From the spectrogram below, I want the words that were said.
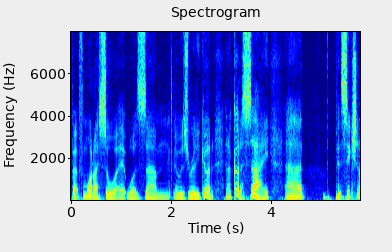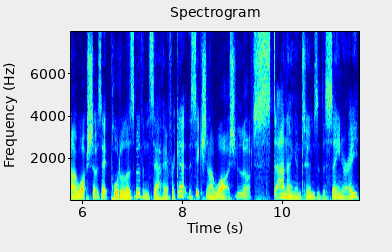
but from what i saw it was um, it was really good and i've got to say uh, the section I watched, so it was at Port Elizabeth in South Africa. The section I watched looked stunning in terms of the scenery.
